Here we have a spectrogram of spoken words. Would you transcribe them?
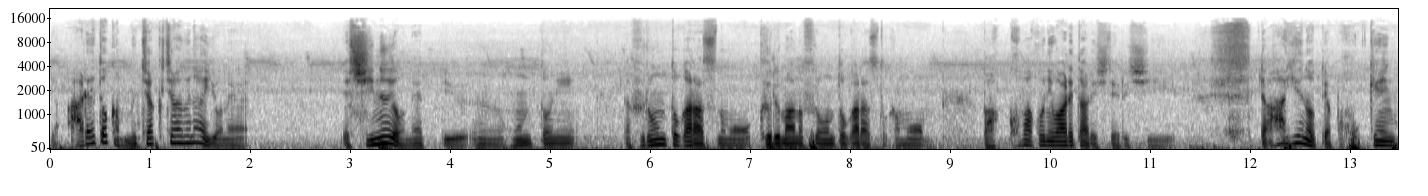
いやあれとかむちゃくちゃ危ないよね。死ぬよねっていう、うん、本当に。フロントガラスのも車のフロントガラスとかもバッコバコに割れたりしてるし。でああいうのってやっぱ保険効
